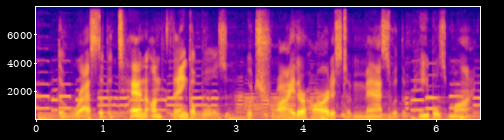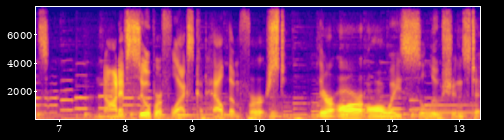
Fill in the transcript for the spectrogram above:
The rest of the 10 unthinkables would try their hardest to mess with the people's minds. Not if Superflex could help them first. There are always solutions to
